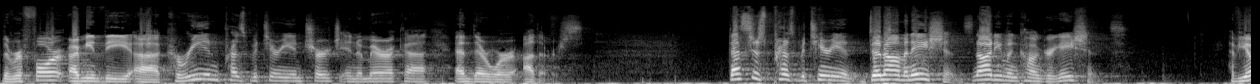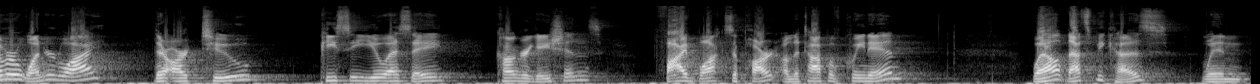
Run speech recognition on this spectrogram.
the Reform, I mean, the uh, Korean Presbyterian Church in America, and there were others. That's just Presbyterian denominations, not even congregations. Have you ever wondered why there are two PCUSA congregations five blocks apart on the top of Queen Anne? Well, that's because when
